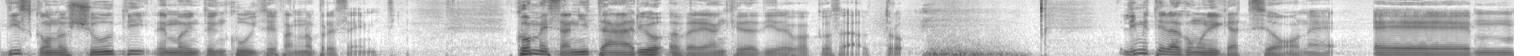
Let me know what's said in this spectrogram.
disconosciuti nel momento in cui si fanno presenti. Come sanitario avrei anche da dire qualcos'altro. Limiti della comunicazione. Ehm,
